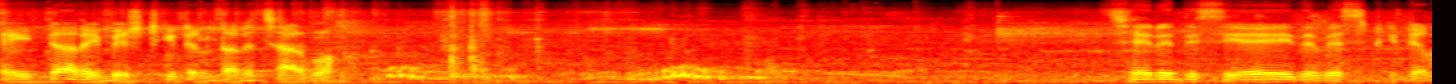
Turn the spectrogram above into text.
এইটার এই বেস্ট কিটেলটারে ছাড়ব। ছেড়ে দিছি, এই যে বেস্ট কিটেল।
